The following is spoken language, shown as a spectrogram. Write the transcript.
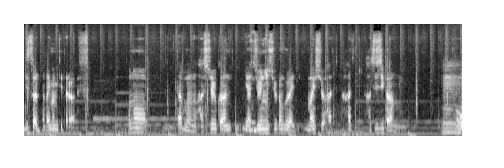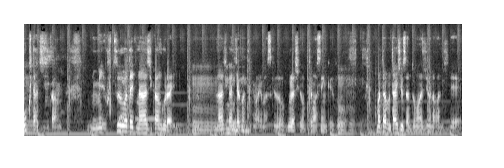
実はなんか今見てたら、この多分8週間、いや12週間ぐらい、毎週 8, 8, 時間、うん。多くて8時間、み普通は大体7時間ぐらい、うん。7時間弱の時もありますけど、ぐらいしか乗ってませんけど、うんまあ多分大衆さんと同じような感じで、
